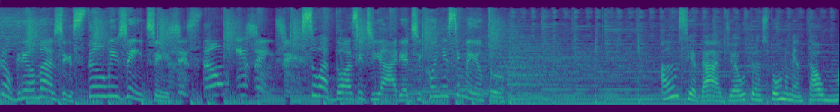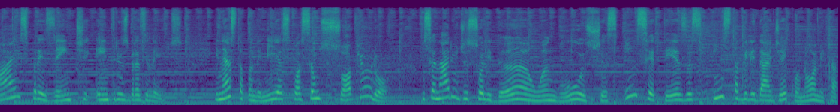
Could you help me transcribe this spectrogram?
Programa Gestão e Gente. Gestão e Gente. Sua dose diária de conhecimento. A ansiedade é o transtorno mental mais presente entre os brasileiros. E nesta pandemia a situação só piorou. O cenário de solidão, angústias, incertezas, instabilidade econômica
